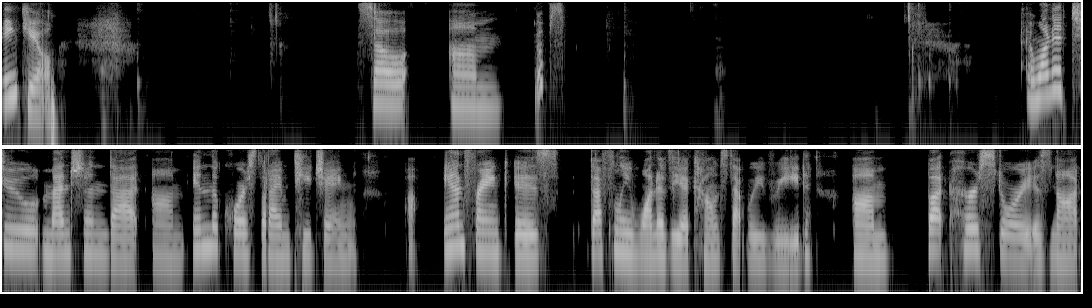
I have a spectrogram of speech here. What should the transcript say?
Thank you. So, um, oops. I wanted to mention that um, in the course that I'm teaching, uh, Anne Frank is definitely one of the accounts that we read, um, but her story is not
